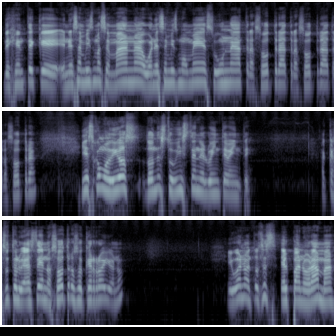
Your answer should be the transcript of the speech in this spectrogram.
de gente que en esa misma semana o en ese mismo mes, una tras otra, tras otra, tras otra. Y es como, Dios, ¿dónde estuviste en el 2020? ¿Acaso te olvidaste de nosotros o qué rollo, no? Y bueno, entonces el panorama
